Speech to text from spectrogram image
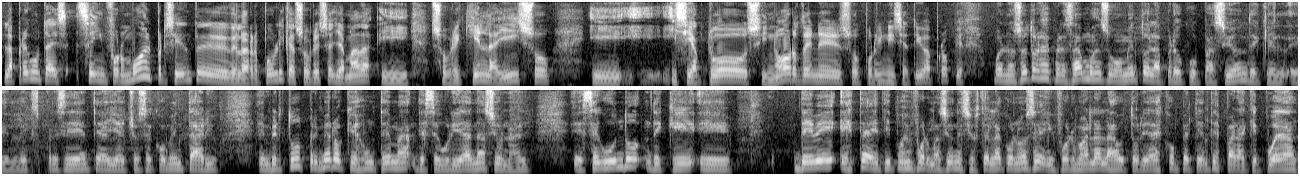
la pregunta es, ¿se informó al presidente de, la República sobre esa llamada y sobre quién la hizo y, y si actuó sin órdenes o por iniciativa propia? Bueno, nosotros expresamos en su momento la preocupación de que el el expresidente haya hecho ese comentario, en virtud, primero, que es un tema de seguridad nacional, eh, segundo, de que eh, debe este tipo de informaciones, si usted la conoce, informarle a las autoridades competentes para que puedan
